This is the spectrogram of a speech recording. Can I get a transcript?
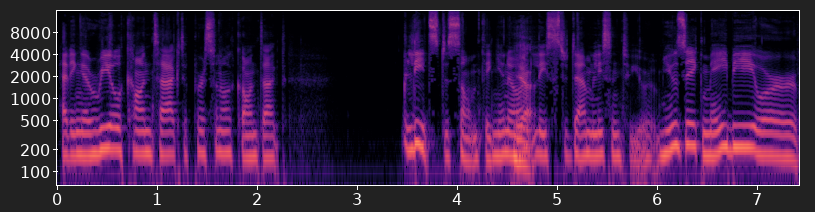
having a real contact a personal contact leads to something you know Yeah. at least to them listen to your music maybe or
